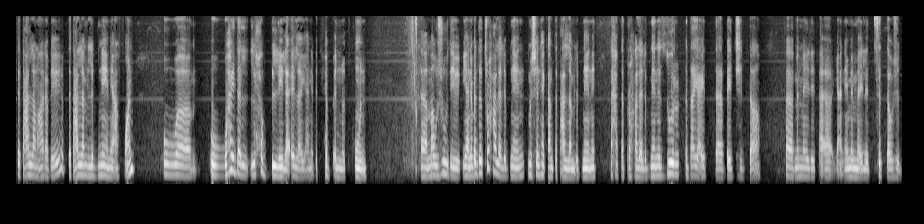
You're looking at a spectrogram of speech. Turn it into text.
بتتعلم عربي بتتعلم لبناني عفوا. وهيدا الحب اللي لها يعني بتحب إنه تكون آه، موجودة. يعني بدها تروح على لبنان مشان هيك عم تتعلم لبناني. لحتى تروح على لبنان تزور ضيعه بيت جدة آه، من ميلة آه، يعني من ميلة ستة وجد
